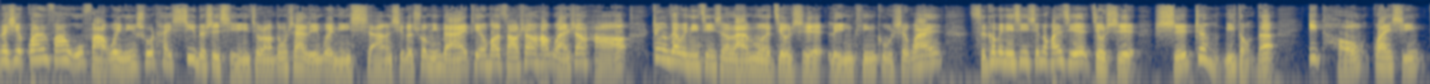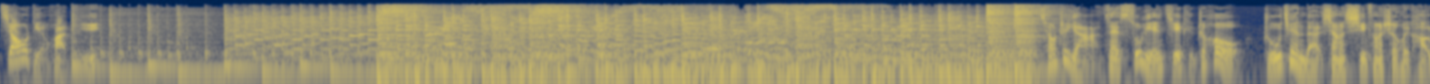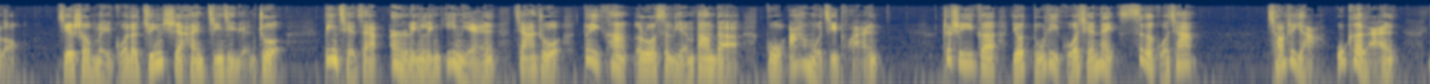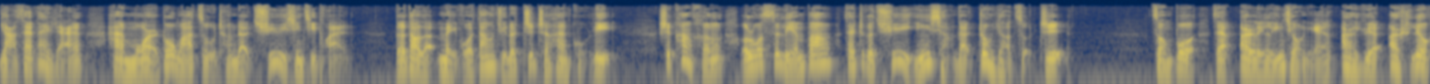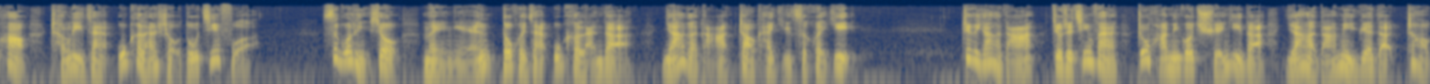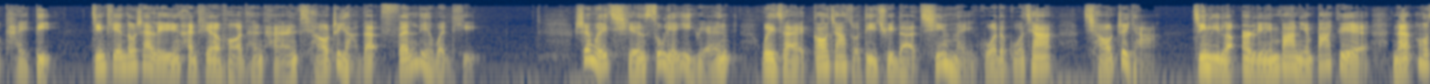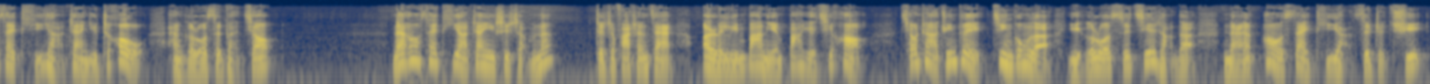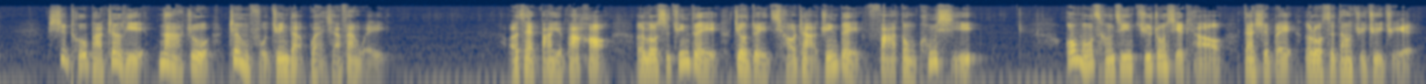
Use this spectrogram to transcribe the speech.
那些官方无法为您说太细的事情，就让东山林为您详细的说明白。天婆早上好，晚上好，正在为您进行的栏目就是聆听故事湾。此刻为您进行的环节就是时政，你懂的，一同关心焦点话题。乔治亚在苏联解体之后，逐渐的向西方社会靠拢，接受美国的军事和经济援助，并且在二零零一年加入对抗俄罗斯联邦的古阿姆集团。这是一个由独立国前内四个国家——乔治亚、乌克兰、亚塞拜然和摩尔多瓦组成的区域性集团，得到了美国当局的支持和鼓励，是抗衡俄罗斯联邦在这个区域影响的重要组织。总部在二零零九年二月二十六号成立在乌克兰首都基辅。四国领袖每年都会在乌克兰的雅尔达召开一次会议，这个雅尔达就是侵犯中华民国权益的雅尔达密约的召开地。今天，东山林和听众朋友谈谈乔治亚的分裂问题。身为前苏联议员，位在高加索地区的亲美国的国家乔治亚，经历了2008年8月南奥塞提亚战役之后，和俄罗斯断交。南奥塞提亚战役是什么呢？这是发生在2008年8月7号。乔治亚军队进攻了与俄罗斯接壤的南奥塞提亚自治区，试图把这里纳入政府军的管辖范围。而在八月八号，俄罗斯军队就对乔治亚军队发动空袭。欧盟曾经居中协调，但是被俄罗斯当局拒绝。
